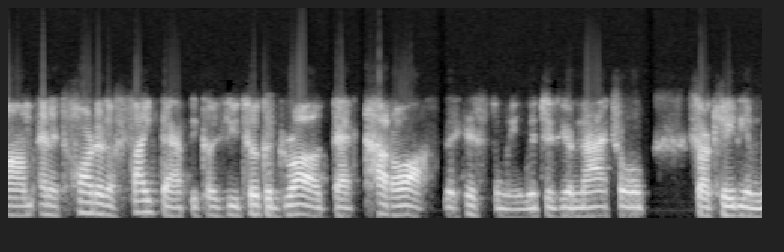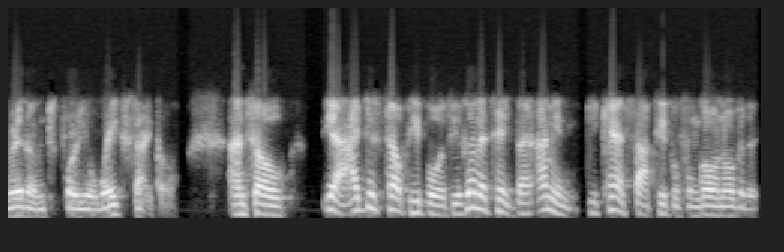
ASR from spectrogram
Um, and it's harder to fight that because you took a drug that cut off the histamine, which is your natural circadian rhythm for your wake cycle. And so, yeah, I just tell people if you're going to take that, I mean, you can't stop people from going over the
